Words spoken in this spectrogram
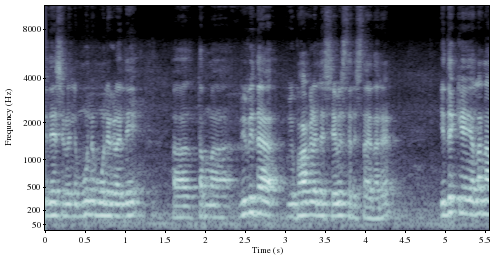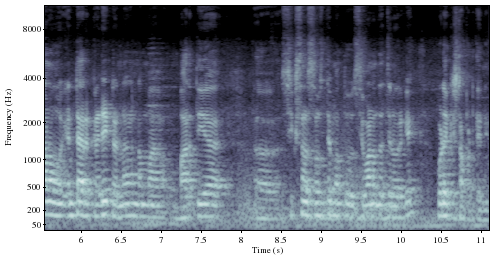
ವಿದೇಶಗಳಲ್ಲಿ ಮೂಲೆ ಮೂಲೆಗಳಲ್ಲಿ ತಮ್ಮ ವಿವಿಧ ವಿಭಾಗಗಳಲ್ಲಿ ಸೇವೆ ಸಲ್ಲಿಸ್ತಾ ಇದ್ದಾರೆ. ಇದಕ್ಕೆ ಎಲ್ಲ ನಾನು ಎಂಟೈರ್ ಕ್ರೆಡಿಟನ್ನು ನಮ್ಮ ಭಾರತೀಯ ಶಿಕ್ಷಣ ಸಂಸ್ಥೆ ಮತ್ತು ಶಿವಾನಂದ ಜನರಿಗೆ ಕೊಡೋಕ್ಕೆ ಇಷ್ಟಪಡ್ತೀನಿ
